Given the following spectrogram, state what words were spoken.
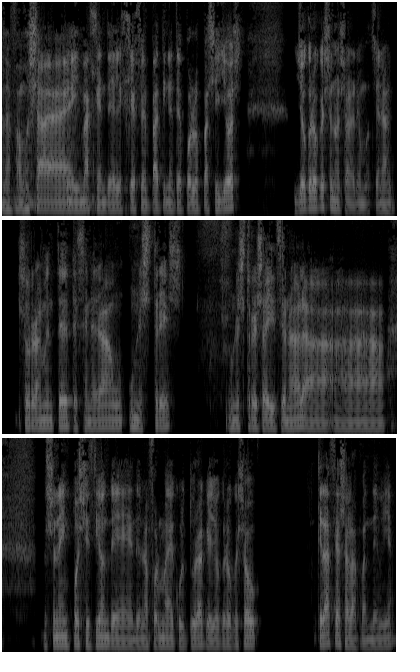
la famosa imagen del jefe en patinete por los pasillos, yo creo que eso no es salario emocional. Eso realmente te genera un, estrés, un estrés adicional a, es una imposición de, una forma de cultura que yo creo que eso, gracias a la pandemia,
